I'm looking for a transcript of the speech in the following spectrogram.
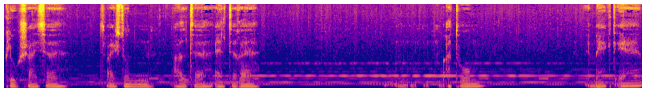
Klugscheißer, zwei Stunden alter, älterer mm, Atom, merkt er,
